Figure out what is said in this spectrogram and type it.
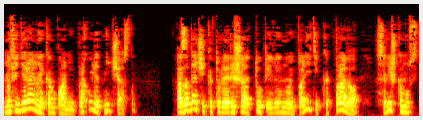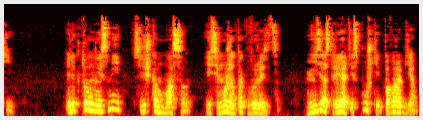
Но федеральные кампании проходят нечасто. А задачи, которые решает тот или иной политик, как правило, слишком узки. Электронные СМИ слишком массовы, если можно так выразиться. Нельзя стрелять из пушки по воробьям.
